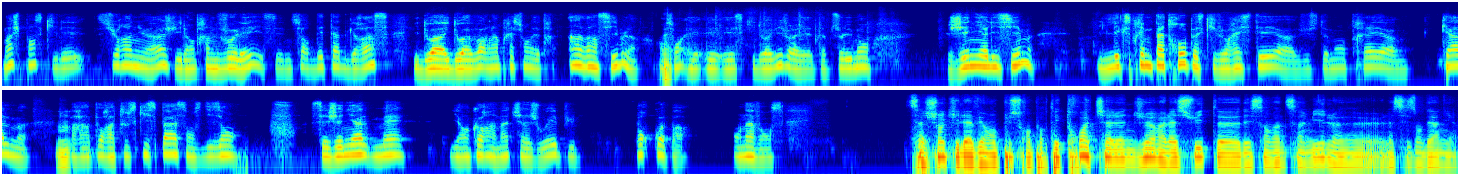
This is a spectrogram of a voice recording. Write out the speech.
moi, je pense qu'il est sur un nuage, il est en train de voler, c'est une sorte d'état de grâce. Il doit, il doit avoir l'impression d'être invincible. et, ce qu'il doit vivre est absolument génialissime. Il l'exprime pas trop parce qu'il veut rester euh, justement très euh, calme mm. par rapport à tout ce qui se passe en se disant c'est génial, mais il y a encore un match à jouer, puis pourquoi pas On avance. Sachant qu'il avait en plus remporté trois challengers à la suite euh, des 125 000 euh, la saison dernière.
